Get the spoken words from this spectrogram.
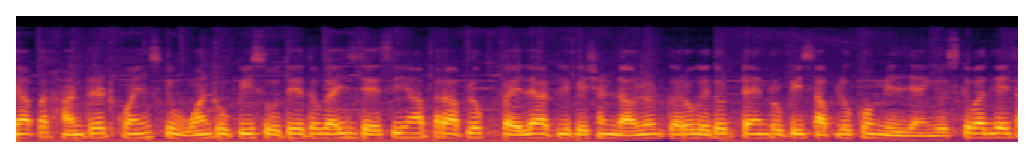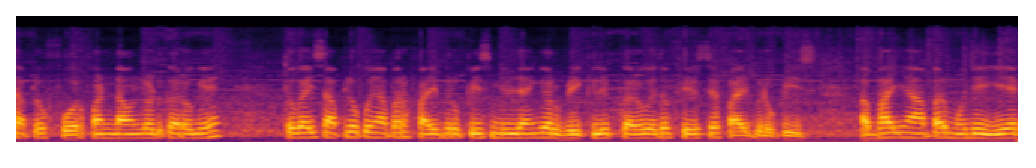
यहाँ पर हंड्रेड कॉइन्स के वन रुपीज़ होते हैं। तो गाइज़ जैसे यहाँ पर आप लोग पहले एप्लीकेशन डाउनलोड करोगे तो टेन रुपीज़ आप लोग को मिल जाएँगे। उसके बाद गाइज़ आप लोग फोर फंड डाउनलोड करोगे तो गाइस आप लोग को यहाँ पर फाइव रुपीज़ मिल जाएँगे और वी क्लिप करोगे तो फिर से फाइव रुपीज़ अब भाई, यहाँ पर मुझे ये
